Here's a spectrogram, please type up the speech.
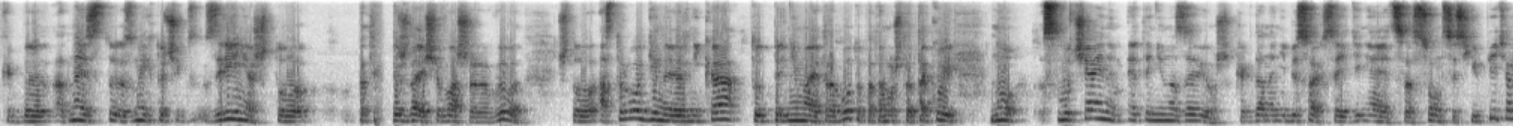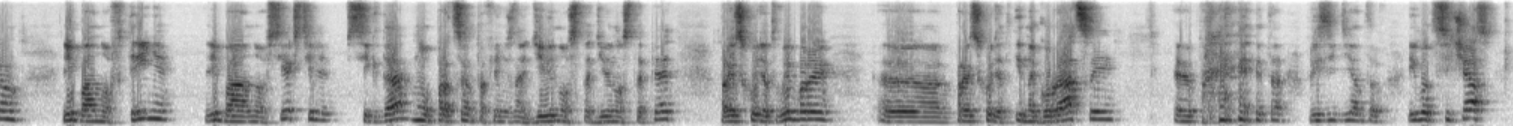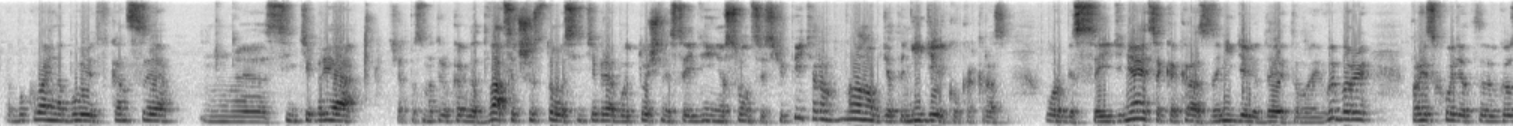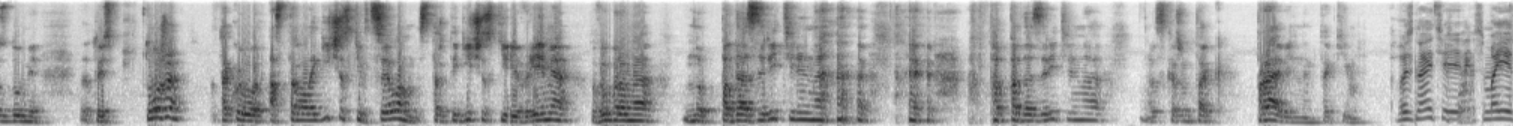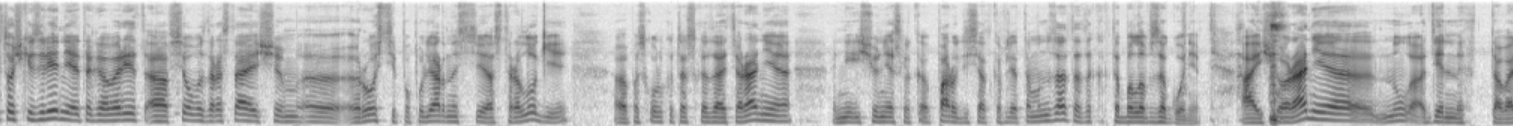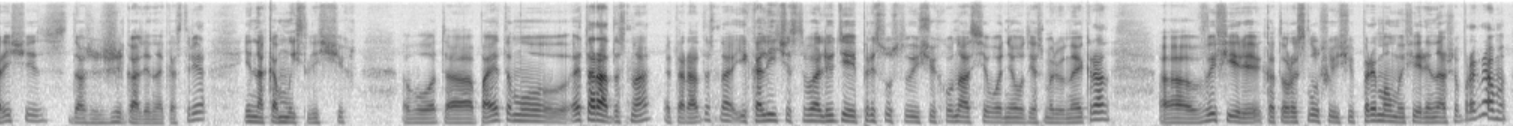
как бы, одна из, из моих точек зрения, что подтверждающий ваш вывод, что астрологи наверняка тут принимают работу, потому что такой, ну, случайным это не назовешь. Когда на небесах соединяется Солнце с Юпитером, либо оно в трине, либо оно в секстиле, всегда, ну, процентов, я не знаю, 90-95, происходят выборы, э, происходят инаугурации, Э, это президентов. И вот сейчас буквально будет в конце э, сентября, сейчас посмотрю, когда 26 сентября будет точное соединение Солнца с Юпитером, но оно где-то недельку как раз Орбис соединяется, как раз за неделю до этого и выборы происходят в Госдуме. То есть тоже такой вот астрологически в целом стратегически время выбрано ну, подозрительно, подозрительно, скажем так, правильным таким. Вы знаете, с моей точки зрения, это говорит о все возрастающем э, росте популярности астрологии, э, поскольку, так сказать, ранее не, еще несколько, пару десятков лет тому назад это как-то было в загоне. А еще ранее, ну, отдельных товарищей даже сжигали на костре, инакомыслящих. Вот, а поэтому это радостно, это радостно. И количество людей, присутствующих у нас сегодня, вот я смотрю на экран, э, в эфире, которые слушающие в прямом эфире нашей программы,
